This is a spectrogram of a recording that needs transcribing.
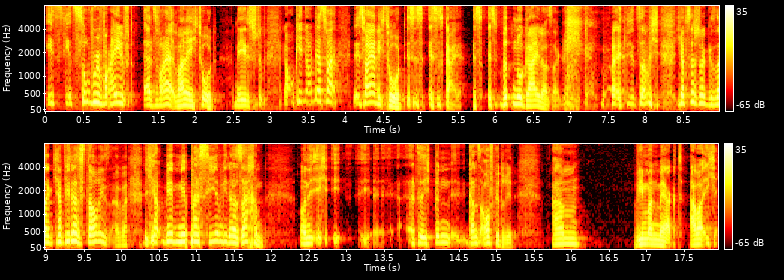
ist jetzt so revived. Also war, war der nicht tot. Nee, das stimmt. Okay, das war, es war ja nicht tot. Es ist, es ist geil. Es, es wird nur geiler, sag ich. Weil jetzt habe ich, ich habe es ja schon gesagt, ich habe wieder Stories einfach. Ich hab, mir, mir passieren wieder Sachen. Und ich, ich, also ich bin ganz aufgedreht. Ähm, wie man merkt. Aber ich,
